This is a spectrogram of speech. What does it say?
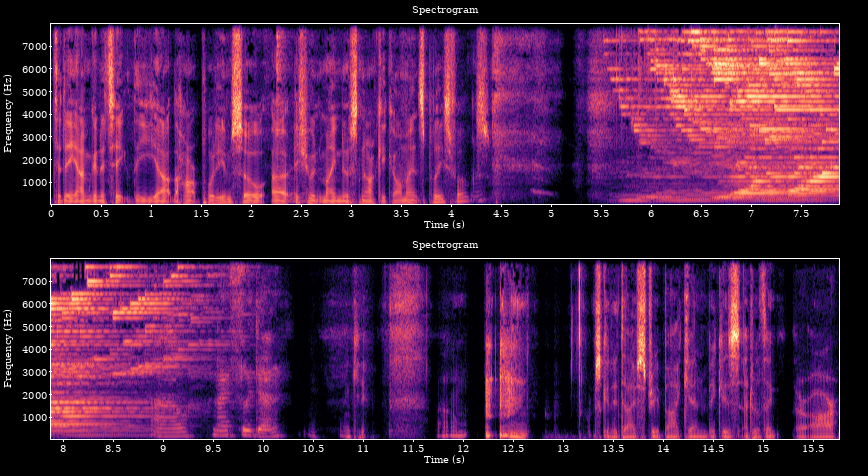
Today, I'm going to take the uh, the heart podium. So, uh, if you wouldn't mind, no snarky comments, please, folks. Wow, nicely done. Thank you. Um, I'm just going to dive straight back in because I don't think there are.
